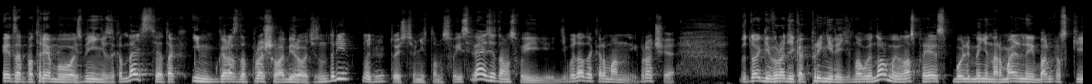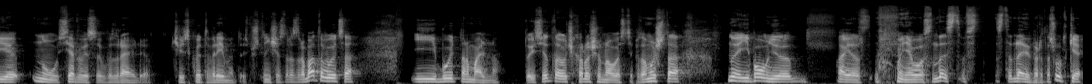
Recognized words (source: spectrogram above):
Это потребовало изменения в законодательстве, так им гораздо проще лоббировать изнутри, ну, то есть у них там свои связи, там свои депутаты карманные и прочее. В итоге вроде как приняли эти новые нормы, и у нас появятся более-менее нормальные банковские, ну, сервисы в Израиле через какое-то время. То есть, потому что они сейчас разрабатываются, и будет нормально. То есть, это очень хорошие новости, потому что, ну, я не помню, а я, у меня было в стенда- в стендапе про это шутки,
